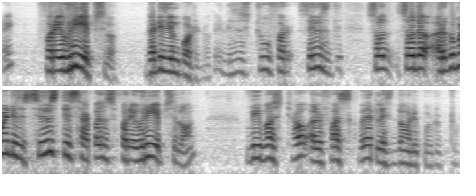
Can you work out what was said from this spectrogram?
Right? For every epsilon. That is important okay? This is true for since the, so so the argument is since this happens for every epsilon we must have alpha square less than or equal to 2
